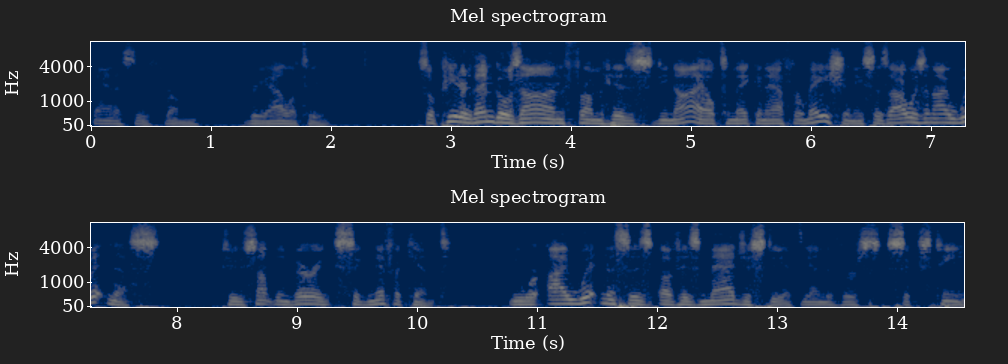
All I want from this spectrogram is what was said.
fantasy from reality. So Peter then goes on from his denial to make an affirmation. He says, I was an eyewitness to something very significant. We were eyewitnesses of his majesty at the end of verse 16.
